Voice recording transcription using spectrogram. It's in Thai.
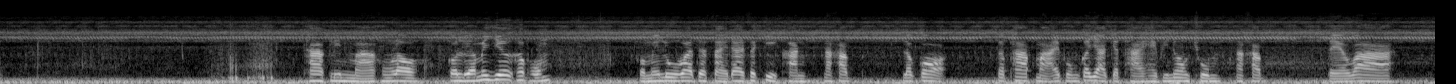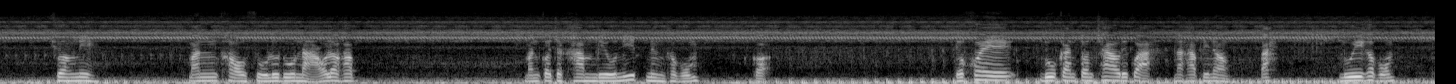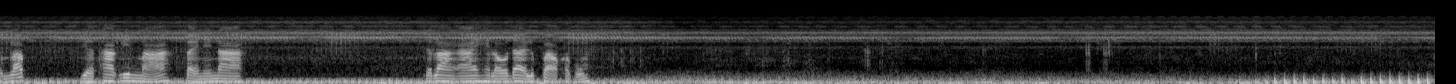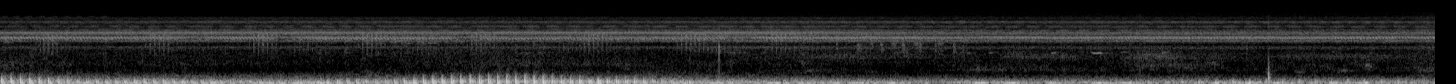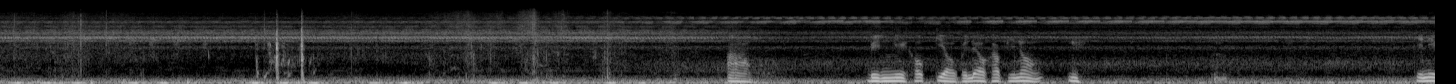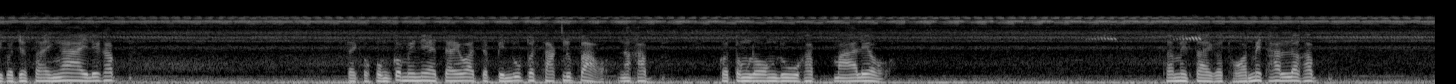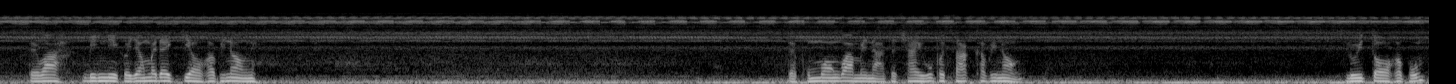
ทากลินหมาของเราก็เหลือไม่เยอะครับผม ก็ไม่รู้ว่าจะใส่ได้สักกี่คันนะครับ แล้วก็สภาพหมายผมก็อยากจะถ่ายให้พี่น้องชมนะครับ แต่ว่าช่วงนี้มันเข้าสู่ฤดูหนาวแล้วครับ มันก็จะคำเร็วนิดนึงครับผม ก็ เดี๋ยวค่อยดูกันตอนเช้าดีกว่านะครับ พี่น้องไปลุยครับผมสำหรับอย่าทากลิ้นหมาใส่ในนา จะล่างอายให้เราได้หรือเปล่าครับผม อ้าว บิงนี่เขาเกี่ยวไปแล้วครับพี่น้องนี่ที่นี่ก็จะใส่ง่ายเลยครับ แต่ก็ผมก็ไม่แน่ใจว่าจะเป็นอุปสรรคหรือเปล่านะครับ ก็ต้องลองดูครับมาแล้วถ้าไม่ใส่ก็ถอนไม่ทันแล้วครับ แต่ว่าบิงนี่ก็ยังไม่ได้เกี่ยวครับพี่น้องนี่ แต่ผมมองว่าไม่น่าจะใช่อุปสรรคครับพี่น้อง ลุยต่อครับผม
